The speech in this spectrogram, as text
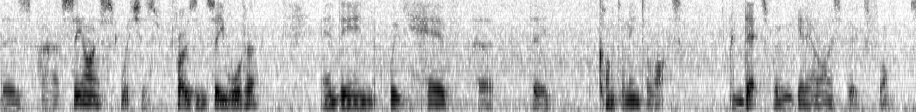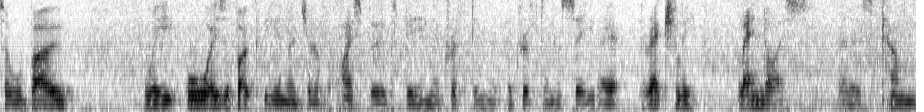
There's uh, sea ice, which is frozen seawater, and then we have uh, the continental ice. And that's where we get our icebergs from. So although we always evoke the image of icebergs being adrift in the, adrift in the sea, they, they're actually land ice that has come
